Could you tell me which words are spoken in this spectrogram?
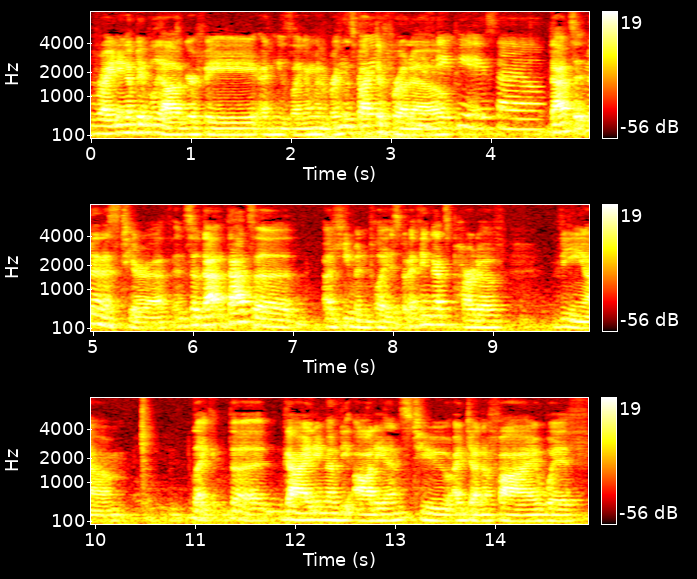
writing a bibliography, and he's like, I'm gonna bring this back to Frodo. APA style. That's at Minas Tirith, and so that that's a a human place. But I think that's part of the um, like the guiding of the audience to identify with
